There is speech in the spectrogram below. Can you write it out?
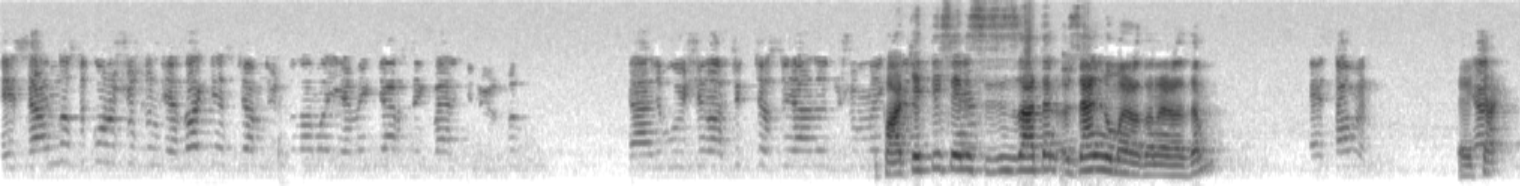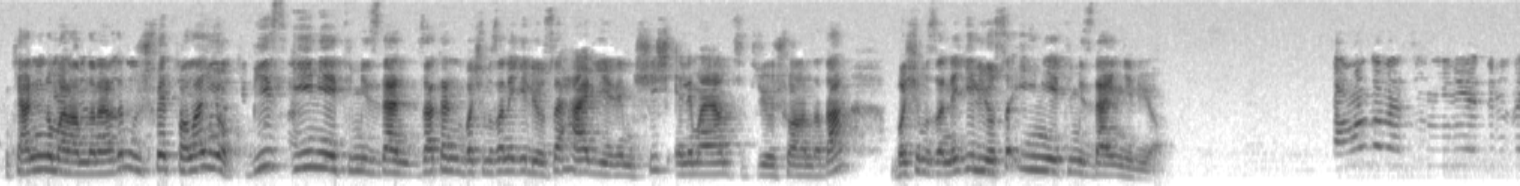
E sen nasıl konuşuyorsun? Ceza keseceğim diyorsun ama yemek yersek belki diyorsun. Yani bu işin açıkçası yani düşünmek... Fark ettiyseniz sizi zaten özel numaradan aradım. E tabi. E, ke- kendi numaramdan aradım. Rüşvet falan yok. Biz iyi niyetimizden zaten başımıza ne geliyorsa her yerim şiş. Elim ayağım titriyor şu anda da. Başımıza ne geliyorsa iyi niyetimizden geliyor. Tamam da ben sizin iyi niyetinizle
